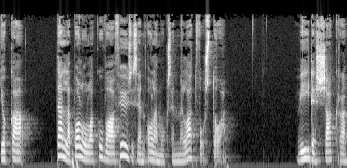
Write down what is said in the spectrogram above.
joka tällä polulla kuvaa fyysisen olemuksemme latvustoa. Viides chakra,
